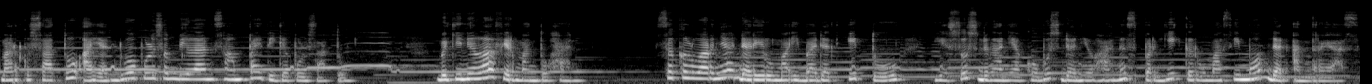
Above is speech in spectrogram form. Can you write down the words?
Markus 1 ayat 29 sampai 31. Beginilah firman Tuhan. Sekeluarnya dari rumah ibadat itu, Yesus dengan Yakobus dan Yohanes pergi ke rumah Simon dan Andreas.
